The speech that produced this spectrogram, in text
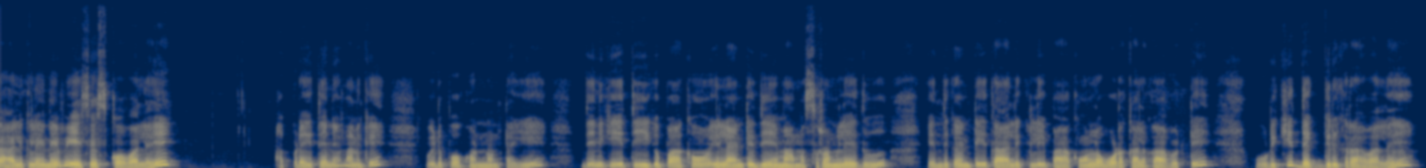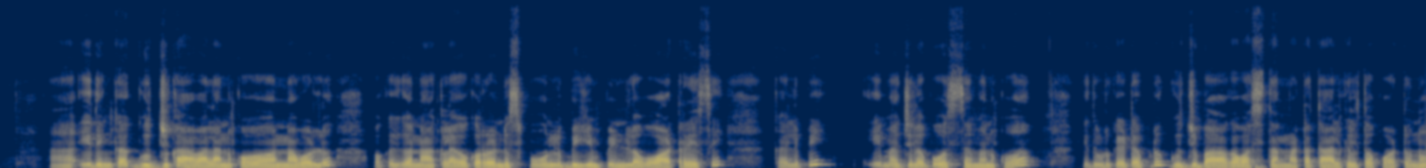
తాలికలు అనేవి వేసేసుకోవాలి. అప్పుడైతేనే మనకి విడిపోకుండా ఉంటాయి దీనికి తీగ పాకం ఇలాంటిది ఏమీ అవసరం లేదు. ఎందుకంటే ఈ తాలికలు ఈ పాకంలో ఉడకాలి కాబట్టి ఉడికి దగ్గరికి రావాలి. ఇది ఇంకా గుజ్జు కావాలనుకున్న వాళ్ళు ఒక నాకులాగా ఒక రెండు స్పూన్లు బియ్యం పిండిలో వాటర్ వేసి కలిపి ఈ మధ్యలో పోసామనుకో ఇది ఉడికేటప్పుడు గుజ్జు బాగా వస్తుంది అనమాట తాలికలతో పాటును.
